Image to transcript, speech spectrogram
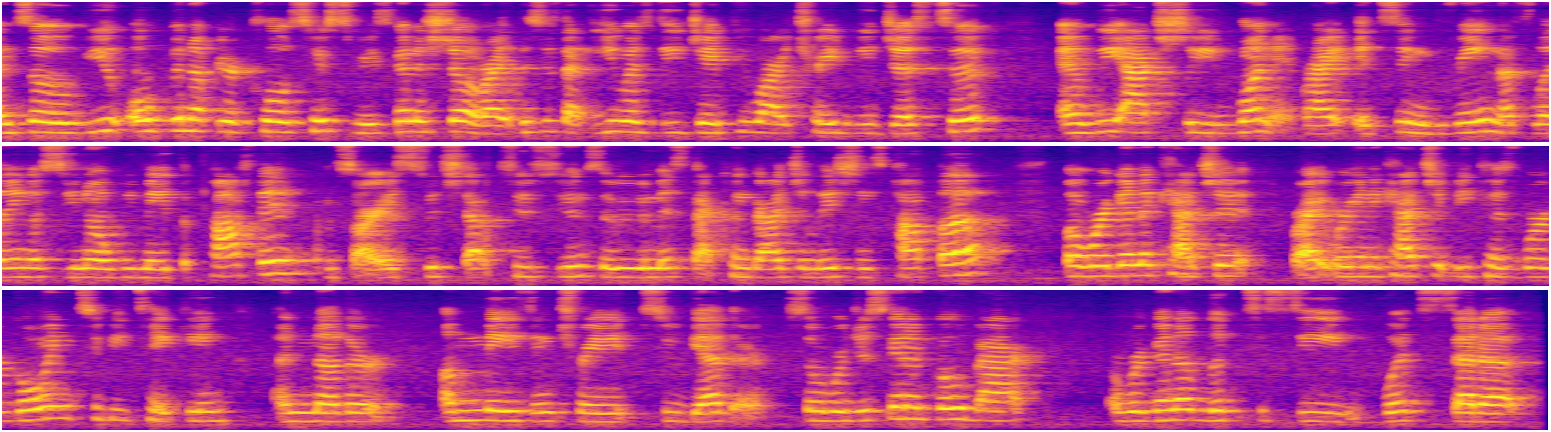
And so if you open up your closed history, it's going to show, right? This is that USD JPY trade we just took, and we actually won it, right? It's in green. That's letting us, you know, we made the profit. I'm sorry, I switched out too soon, so we missed that congratulations pop up. But we're going to catch it, right? We're going to catch it because we're going to be taking another amazing trade together. So we're just going to go back and we're going to look to see what setup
